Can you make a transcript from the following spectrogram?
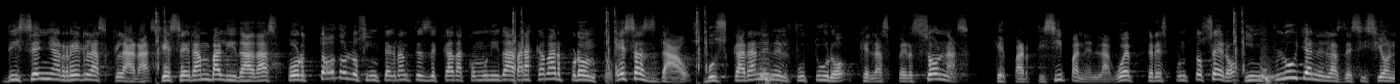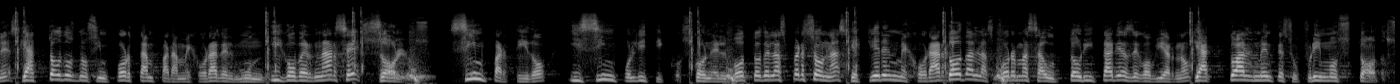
diseña reglas claras que serán validadas por todos los integrantes de cada comunidad. Para acabar pronto, esas DAOs buscarán en el futuro que las personas que participan en la web 3.0 influyan en las decisiones que a todos nos importan para mejorar el mundo y gobernarse solos, sin partido y sin políticos, con el voto de las personas que quieren mejorar todas las formas autoritarias de gobierno que actualmente sufrimos todos.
